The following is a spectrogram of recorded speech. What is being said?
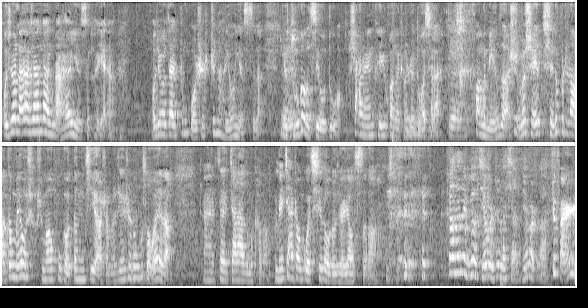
我觉得来到加拿大哪还有隐私可言啊？我觉得在中国是真的很有隐私的，有足够的自由度，杀人可以换个城市躲起来，对，换个名字，什么谁谁都不知道，都没有什么户口登记啊什么的，这些事都无所谓的。哎，在加拿大怎么可能？我连驾照过期了，我都觉得要死了。刚才那没有结尾，就来想个结尾吧。就反正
